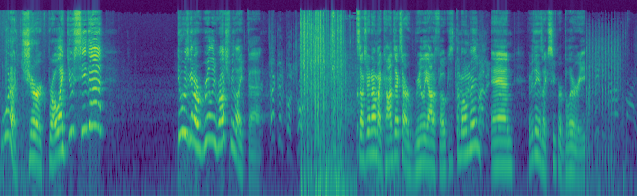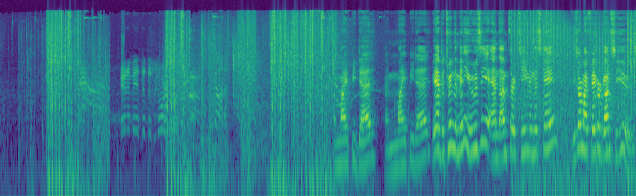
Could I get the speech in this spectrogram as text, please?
What a jerk, bro. Like, you see that? Dude was gonna really rush me like that. Sucks right now, my contacts are really out of focus at the moment, and everything is like super blurry. Enemy at the destroyer. Got him. I might be dead. I might be dead. But yeah, between the Mini Uzi and the M13 in this game, these are my favorite guns to use.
